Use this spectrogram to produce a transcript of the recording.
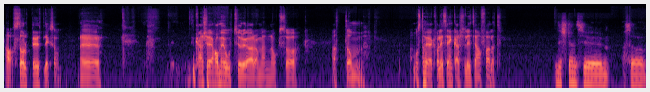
ja, stolpe ut liksom. Eh, kanske har med otur att göra, men också att de måste höja kvaliteten kanske lite i anfallet. Det känns ju, alltså,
